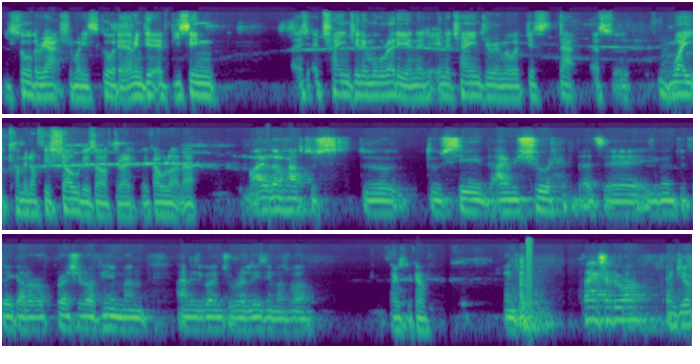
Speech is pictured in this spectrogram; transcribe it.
You saw the reaction when he scored it. I mean, have you seen a change in him already in the, in the changing room or just that sort of weight coming off his shoulders after a, a goal like that? I don't have to to to see it, I'm sure that uh, it's going to take a lot of pressure off him and and it's going to release him as well. Thanks, Mikel. Thank you. Thanks, everyone. Thank you.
